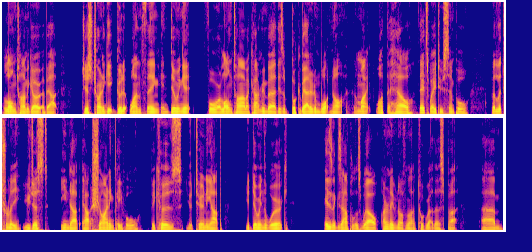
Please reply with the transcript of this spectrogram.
a long time ago about just trying to get good at one thing and doing it for a long time. I can't remember, there's a book about it and whatnot. I'm like, what the hell? That's way too simple. But literally, you just end up outshining people because you're turning up, you're doing the work. As an example as well, I don't even know if I'm allowed to talk about this, but um,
